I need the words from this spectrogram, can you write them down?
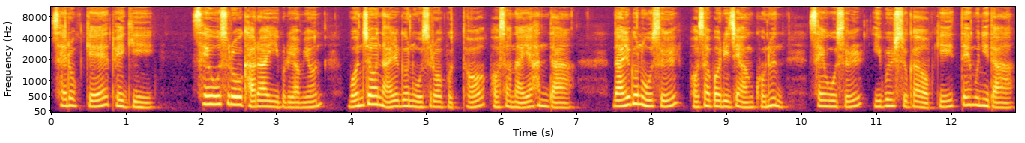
새롭게 되기. 새 옷으로 갈아입으려면 먼저 낡은 옷으로부터 벗어나야 한다. 낡은 옷을 벗어버리지 않고는 새 옷을 입을 수가 없기 때문이다.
